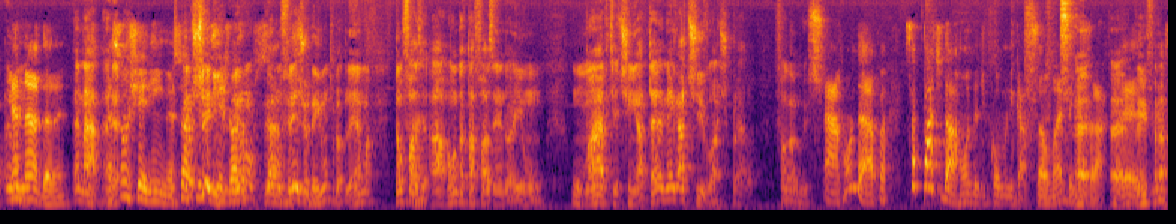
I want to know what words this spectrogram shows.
Então, é não, nada, né? É nada. É, é só um cheirinho, é só é um cheirinho. eu não, eu não vejo assim. nenhum problema. Então faz, é. a Honda está fazendo aí um, um marketing até negativo, acho, para ela, falando isso. A Honda, essa parte da Honda de comunicação é bem é, fraca. É, é bem fraca.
